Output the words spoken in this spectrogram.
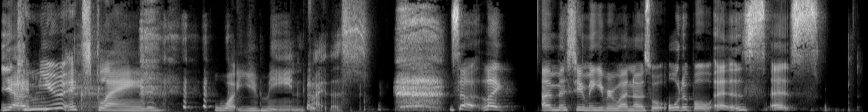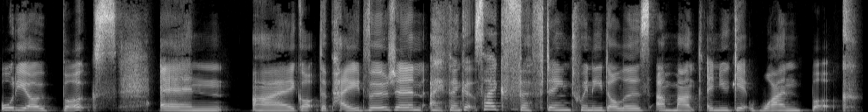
yeah. Can you explain what you mean by this? so, like, I'm assuming everyone knows what Audible is. It's audio books, and I got the paid version. I think it's like $15, $20 a month, and you get one book.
